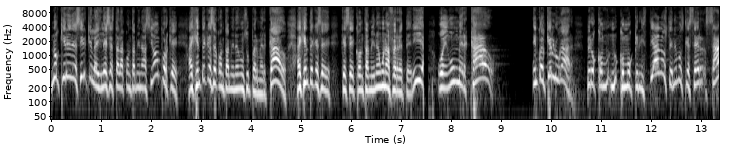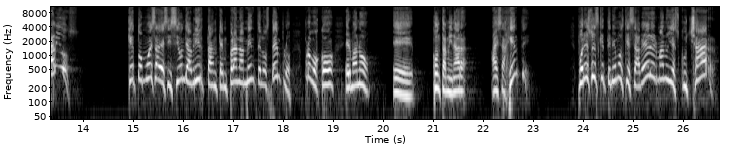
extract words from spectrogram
No quiere decir que la iglesia está la contaminación, porque hay gente que se contamina en un supermercado, hay gente que se, que se contamina en una ferretería o en un mercado, en cualquier lugar. Pero como, como cristianos tenemos que ser sabios. ¿Qué tomó esa decisión de abrir tan tempranamente los templos? Provocó, hermano, eh, contaminar a esa gente. Por eso es que tenemos que saber, hermano, y escuchar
